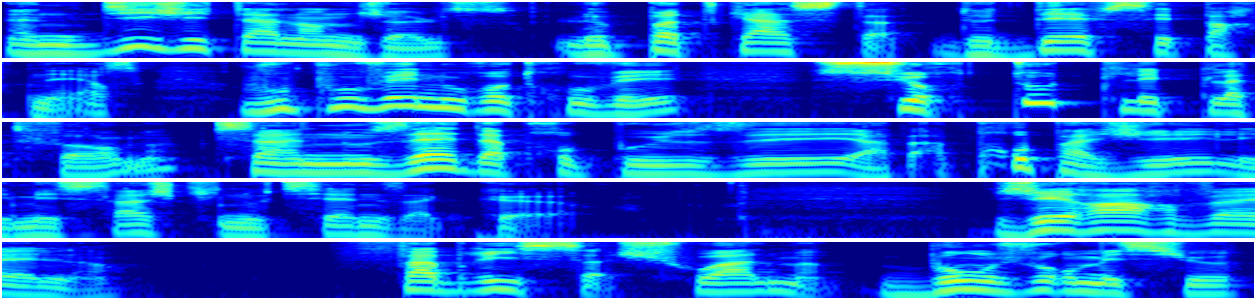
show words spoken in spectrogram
and Digital Angels, le podcast de DFC Partners. Vous pouvez nous retrouver sur toutes les plateformes. Ça nous aide à proposer, à, propager les messages qui nous tiennent à cœur. Gérard Vell, Fabrice Schwalm, bonjour messieurs.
